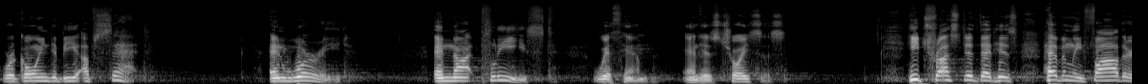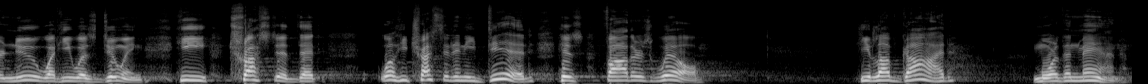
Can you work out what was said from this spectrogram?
were going to be upset and worried and not pleased with him and his choices. He trusted that his heavenly Father knew what he was doing. He trusted that, well, he trusted and he did his Father's will. He loved God more than man.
